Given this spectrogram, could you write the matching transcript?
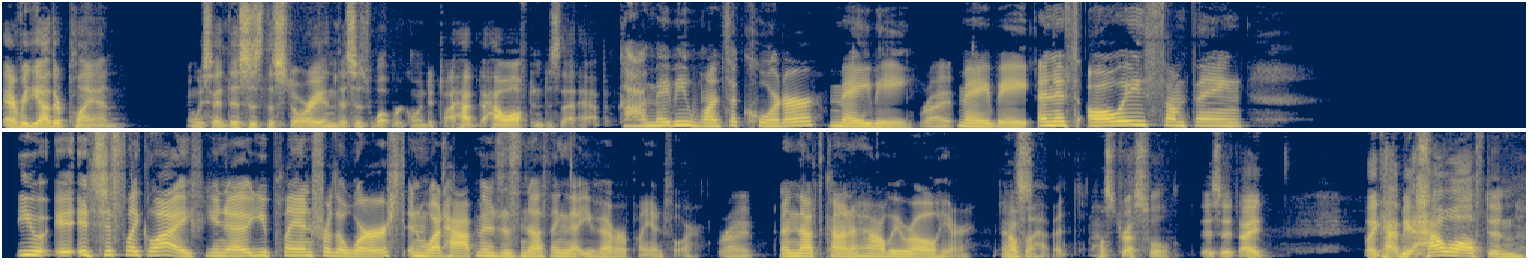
every other plan and we say this is the story and this is what we're going to talk. How, how often does that happen? God, maybe once a quarter, maybe. Right. maybe and it's always something you it, it's just like life you know you plan for the worst and what happens is nothing that you've ever planned for Right. and that's kind of how we roll here that's How's- what happens how stressful is it? I like I mean, how often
